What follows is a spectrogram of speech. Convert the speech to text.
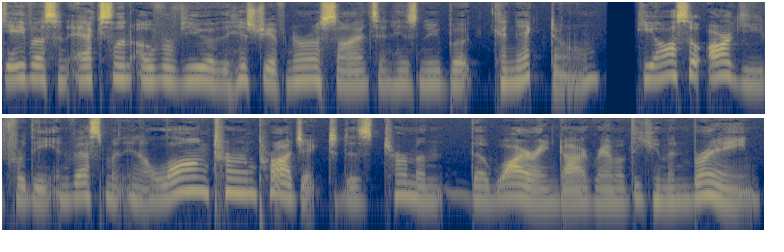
gave us an excellent overview of the history of neuroscience in his new book, Connectome. He also argued for the investment in a long term project to determine the wiring diagram of the human brain.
